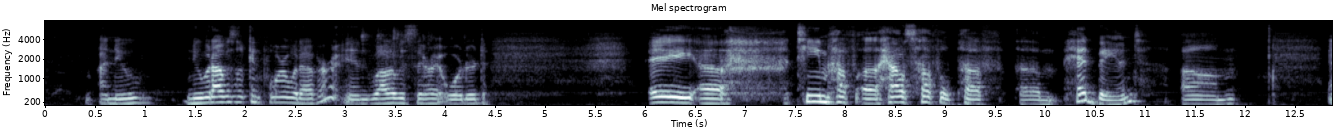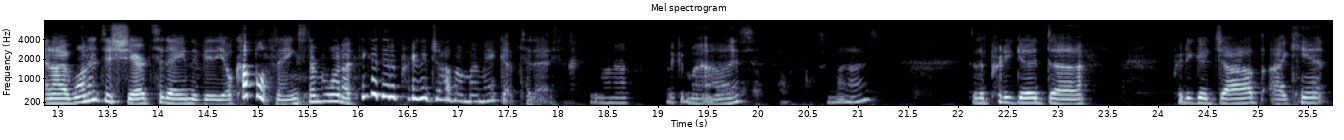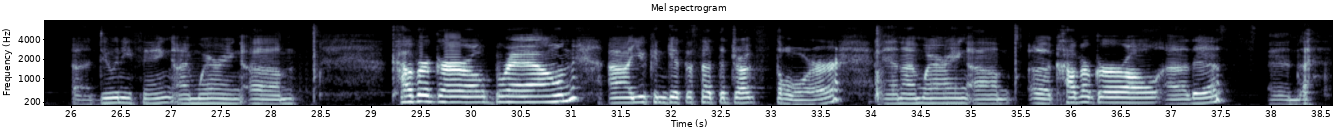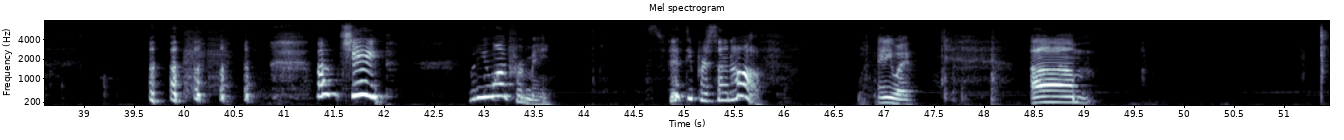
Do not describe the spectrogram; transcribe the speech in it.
I knew knew what I was looking for, whatever. And while I was there, I ordered a uh, Team Huff, uh, House Hufflepuff um, headband. Um, and I wanted to share today in the video a couple things. Number one, I think I did a pretty good job on my makeup today. You want to look at my eyes? See my eyes? Did a pretty good, uh, pretty good job. I can't uh, do anything. I'm wearing um, CoverGirl Brown. Uh, you can get this at the drugstore. And I'm wearing um, a CoverGirl uh, this. And I'm cheap. What do you want from me? It's 50% off. Anyway. Um,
